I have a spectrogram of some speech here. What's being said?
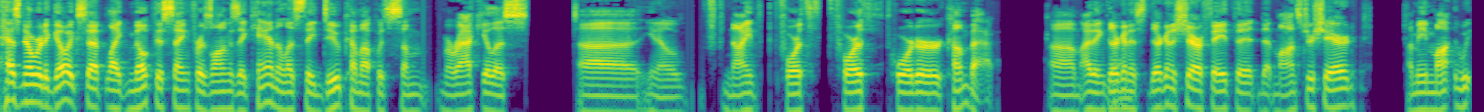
has nowhere to go except like milk this thing for as long as they can, unless they do come up with some miraculous, uh, you know, ninth, fourth, fourth quarter comeback. Um, I think they're gonna they're gonna share a fate that that Monster shared. I mean, we,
